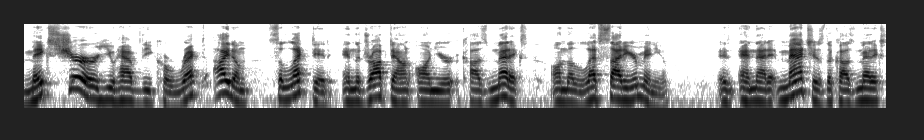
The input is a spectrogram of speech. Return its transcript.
Make sure you have the correct item selected in the drop down on your cosmetics on the left side of your menu and that it matches the cosmetics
